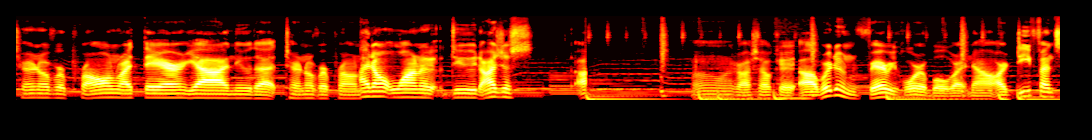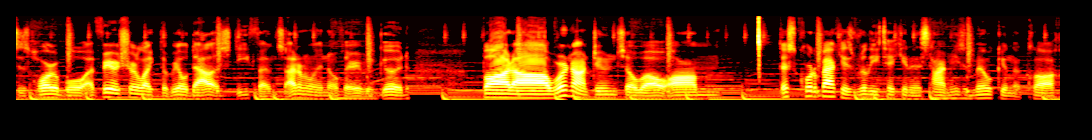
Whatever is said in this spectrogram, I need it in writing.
turnover prone right there. Yeah, I knew that turnover prone. I don't want to, dude. I just. I, oh my gosh. Okay. Uh, we're doing very horrible right now. Our defense is horrible. I'm very sure like the real Dallas defense. I don't really know if they're even good, but uh, we're not doing so well. Um, this quarterback is really taking his time. He's milking the clock.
